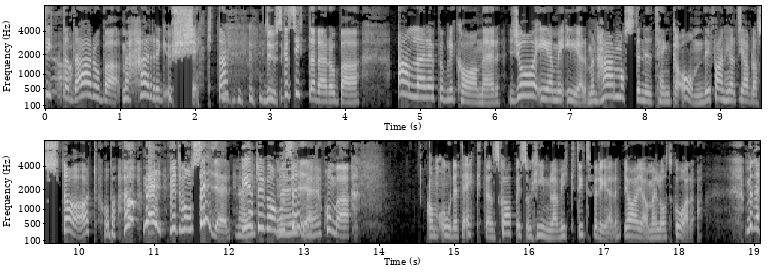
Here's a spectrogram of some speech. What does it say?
Sitta där och bara, men herregud, ursäkta? Du ska sitta där och bara, alla republikaner, jag är med er, men här måste ni tänka om. Det är fan helt jävla stört. Och bara, "Ah, nej, vet du vad hon säger? Nej. Vet du vad hon Nej, säger? nej. Hon bara, om ordet äktenskap är så himla viktigt för er, ja, ja, men låt gå då. Men det,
